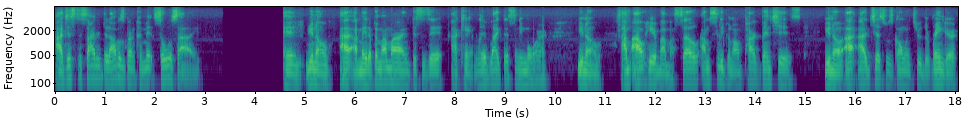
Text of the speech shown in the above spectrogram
I just decided that I was going to commit suicide. And, you know, I, I made up in my mind, this is it. I can't live like this anymore. You know, I'm out here by myself. I'm sleeping on park benches. You know, I, I just was going through the ringer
